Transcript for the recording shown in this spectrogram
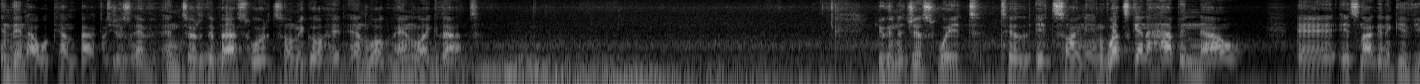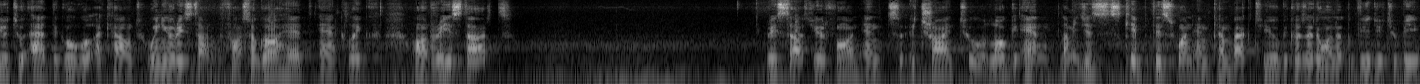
and then I will come back to just you. Just enter the password, so let me go ahead and log in like that. You're gonna just wait till it sign in. What's gonna happen now uh, it's not going to give you to add the Google account when you restart the phone. So go ahead and click on restart. Restart your phone and try to log in. Let me just skip this one and come back to you because I don't want the video to be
